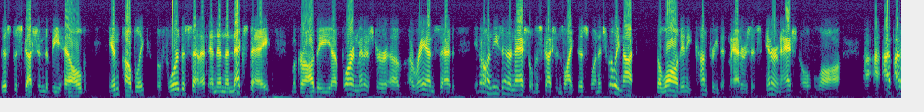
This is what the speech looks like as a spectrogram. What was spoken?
this discussion to be held in public before the Senate. And then the next day, McGraw, the uh, foreign minister of Iran, said, you know, in these international discussions like this one, it's really not the law of any country that matters. It's international law. Uh, I, I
